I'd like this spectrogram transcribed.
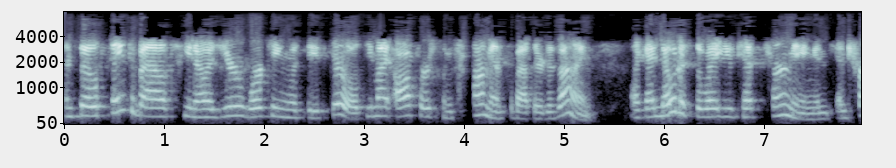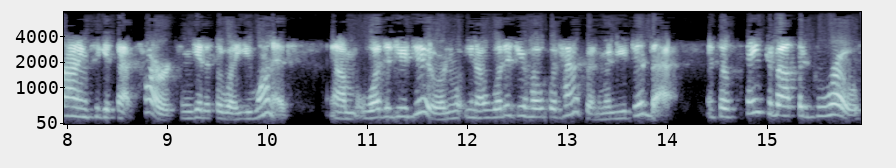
And so think about, you know, as you're working with these girls, you might offer some comments about their design. Like, I noticed the way you kept turning and, and trying to get that part and get it the way you wanted. Um, what did you do? And, you know, what did you hope would happen when you did that? And so think about the growth,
